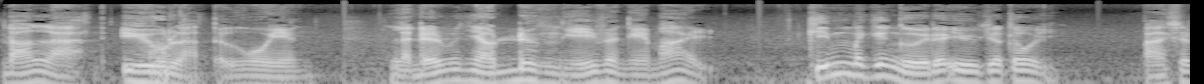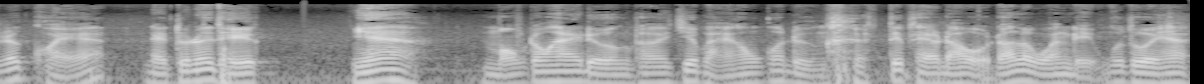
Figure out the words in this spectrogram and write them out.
đó là yêu là tự nguyện, là đến với nhau, đừng nghĩ về ngày mai. Kiếm mấy cái người đó yêu cho tôi, bạn sẽ rất khỏe. Này, tôi nói thiệt, nha, một trong hai đường thôi, chứ bạn không có đường. Tiếp theo đâu, đó là quan điểm của tôi ha.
